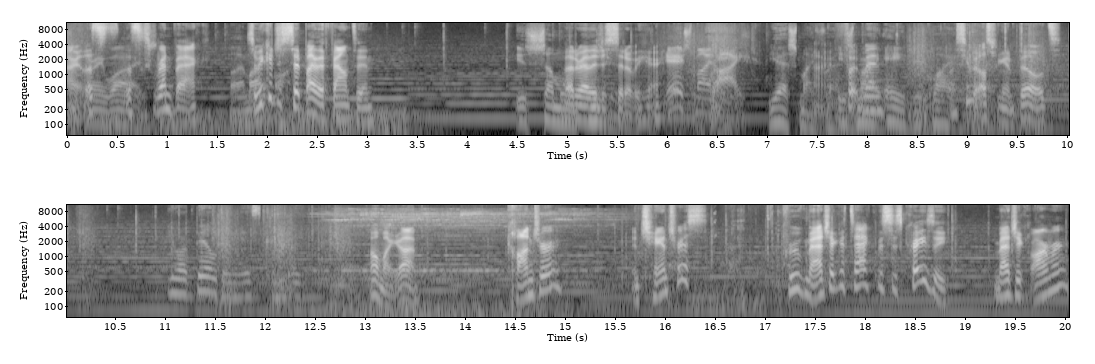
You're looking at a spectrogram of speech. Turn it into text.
All right, let's let's run back. So we could just sit by the fountain. Is someone I'd rather just sit over here. Yes, my light. Yes, my friend. Is Footman. my aid required? Let's see what else we can build. Your building is complete. Oh my god. Conjurer? Enchantress? Prove magic attack? This is crazy. Magic armor?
